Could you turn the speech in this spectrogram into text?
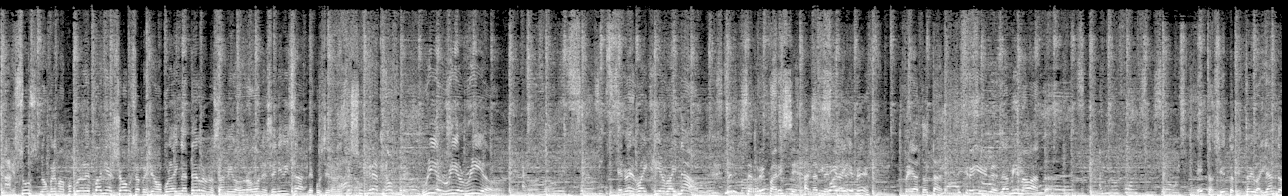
Jesús, nombre más popular de España. Jones, apellido popular de Inglaterra. Unos amigos drogones en Ibiza le pusieron ese Es un nombre. gran nombre. Real, real, real. Que no es right here, right now. Se reparece a la Igual anterior. a IMF. Pega total. Increíble. La misma banda. Esto siento que estoy bailando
